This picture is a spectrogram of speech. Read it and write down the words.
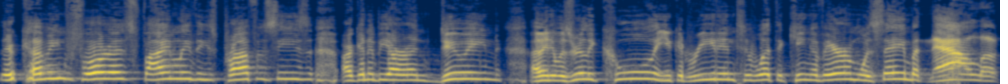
they're coming for us. Finally, these prophecies are going to be our undoing. I mean, it was really cool that you could read into what the king of Aram was saying, but now look,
